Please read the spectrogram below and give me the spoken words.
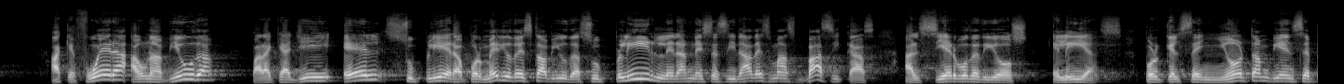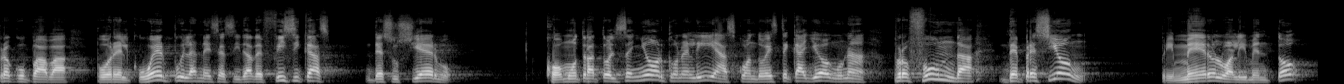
a que fuera a una viuda para que allí Él supliera, por medio de esta viuda, suplirle las necesidades más básicas al siervo de Dios, Elías, porque el Señor también se preocupaba por el cuerpo y las necesidades físicas de su siervo. ¿Cómo trató el Señor con Elías cuando éste cayó en una profunda depresión? Primero lo alimentó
